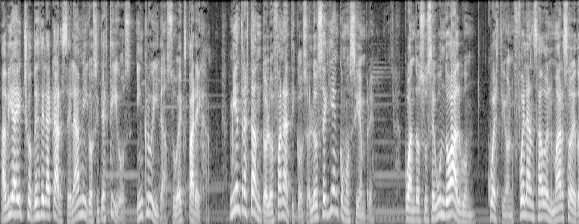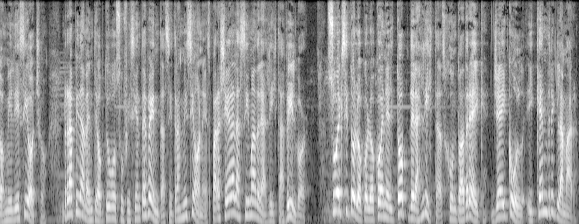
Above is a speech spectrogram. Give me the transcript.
había hecho desde la cárcel a amigos y testigos, incluida su expareja. Mientras tanto, los fanáticos lo seguían como siempre. Cuando su segundo álbum, Question, fue lanzado en marzo de 2018, rápidamente obtuvo suficientes ventas y transmisiones para llegar a la cima de las listas Billboard. Su éxito lo colocó en el top de las listas junto a Drake, J. Cole y Kendrick Lamar.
